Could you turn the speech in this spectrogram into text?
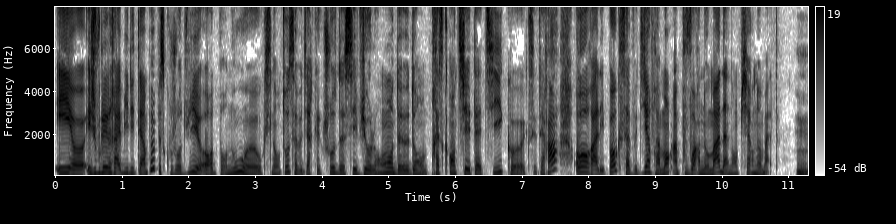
Et, je voulais le réhabiliter un peu, parce qu'aujourd'hui, Horde, pour nous, occidentaux, ça veut dire quelque chose d'assez violent, de, presque anti-étatique, etc. Or, à l'époque, ça veut dire vraiment un pouvoir nomade, un empire nomade. Hmm.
